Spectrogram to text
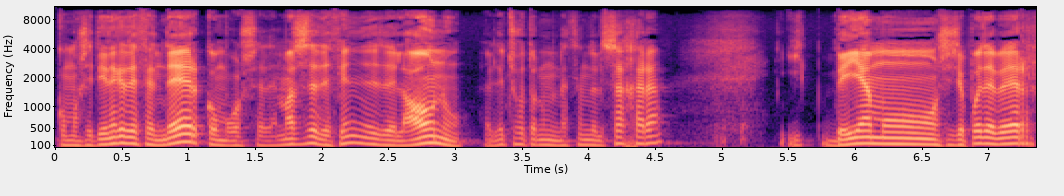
como se tiene que defender, como además se defiende desde la ONU, el derecho a autodeterminación del Sáhara. Y veíamos, si se puede ver,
